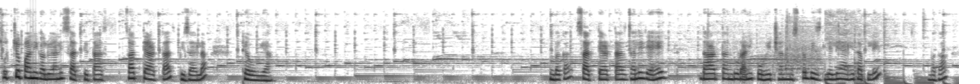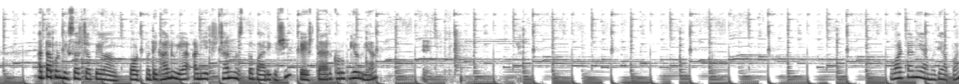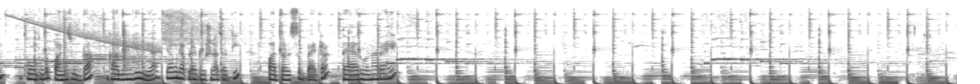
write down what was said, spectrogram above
स्वच्छ पाणी घालूया आणि सात ते तास सात ते आठ तास भिजायला ठेवूया. बघा सात ते आठ तास झालेले आहेत. डाळ तांदूळ आणि पोहे छान मस्त भिजलेले आहेत आपले. बघा आता आपण मिक्सरच्या पे पॉटमध्ये घालूया आणि याची छान मस्त बारीक अशी पेस्ट तयार करून घेऊया. वाटाणे यामध्ये आपण थोडं थोडं पाणीसुद्धा घालून घेऊया. त्यामुळे आपल्या डोशासाठी पातळसं बॅटर तयार होणार आहे.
